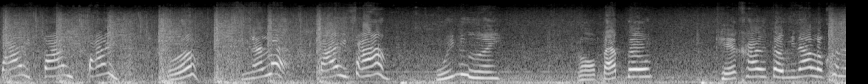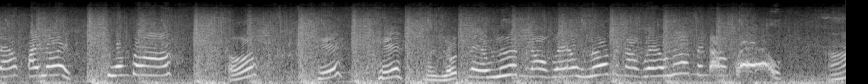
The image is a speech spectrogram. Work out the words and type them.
ไปไปไป เอองั้นแหละ ไปฟังหุยเหนื่อย รอแป๊บนึงเคค่าเตอร์มินัลเราขึ้นแล้วไปเลยทวงต่อเออเคเคมันลดเร็วเลื่อนมันออกแล้วเลื่อนมันออกแล้วเลื่อนมันออกแล้วอ่า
